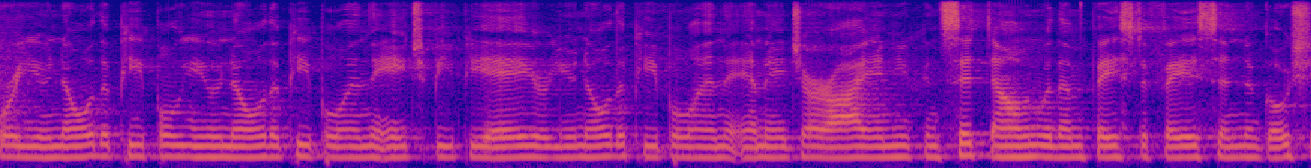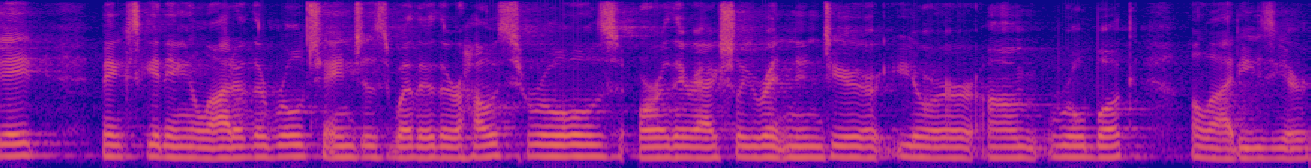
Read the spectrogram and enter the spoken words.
where you know the people, you know the people in the HBPA or you know the people in the MHRI, and you can sit down with them face to face and negotiate makes getting a lot of the rule changes, whether they're house rules or they're actually written into your, your um, rule book, a lot easier.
